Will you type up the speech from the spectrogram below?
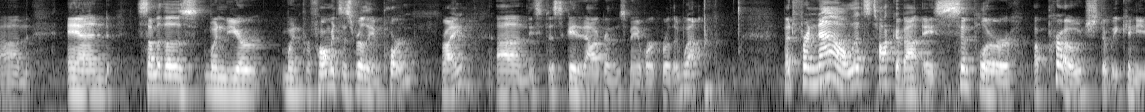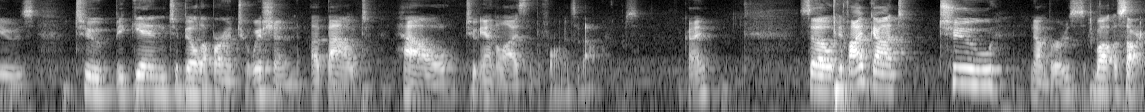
Um, and some of those, when you're when performance is really important, right? Um, these sophisticated algorithms may work really well. But for now, let's talk about a simpler approach that we can use to begin to build up our intuition about how to analyze the performance of algorithms. Okay. So if I've got two numbers, well, sorry.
